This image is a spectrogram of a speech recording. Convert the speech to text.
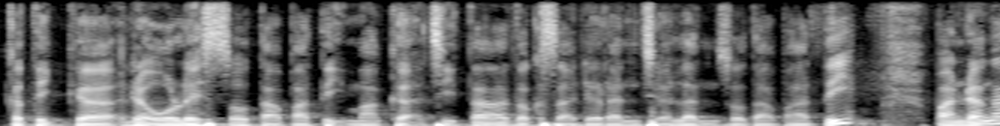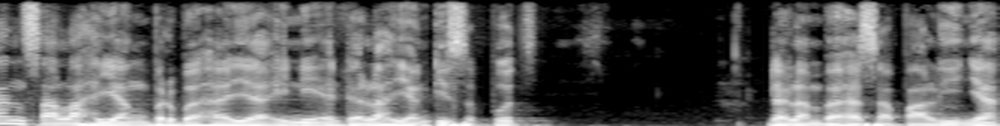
ketika ada oleh sotapati maga cita atau kesadaran jalan sotapati. Pandangan salah yang berbahaya ini adalah yang disebut dalam bahasa palinya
